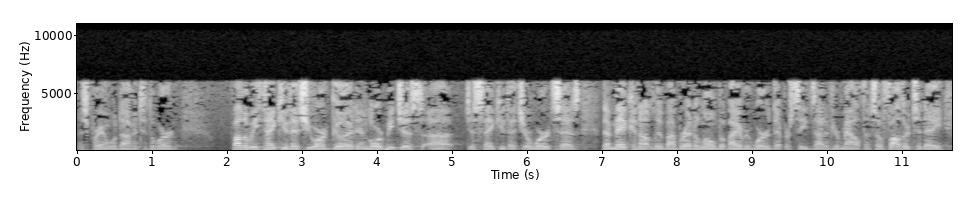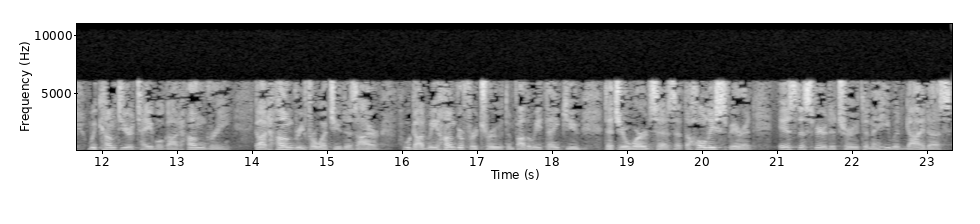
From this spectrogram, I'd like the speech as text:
Let's pray and we'll dive into the Word. Father, we thank you that you are good, and Lord, we just uh, just thank you that your word says that man cannot live by bread alone, but by every word that proceeds out of your mouth. And so, Father, today we come to your table, God, hungry, God, hungry for what you desire. God, we hunger for truth, and Father, we thank you that your word says that the Holy Spirit is the Spirit of truth, and that He would guide us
